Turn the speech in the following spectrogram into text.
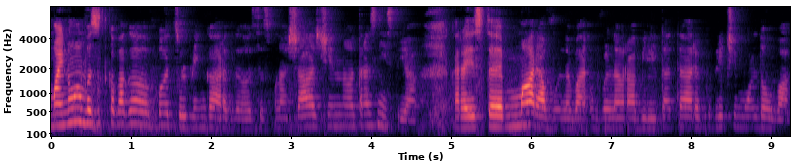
Mai nou am văzut că bagă bățul prin gard, să spun așa, și în Transnistria, care este marea vulnerabilitate a Republicii Moldova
